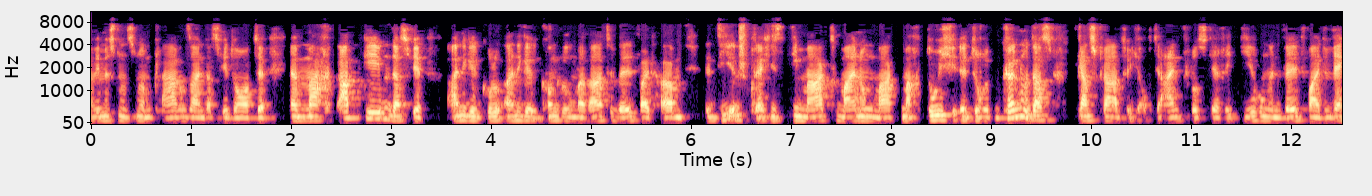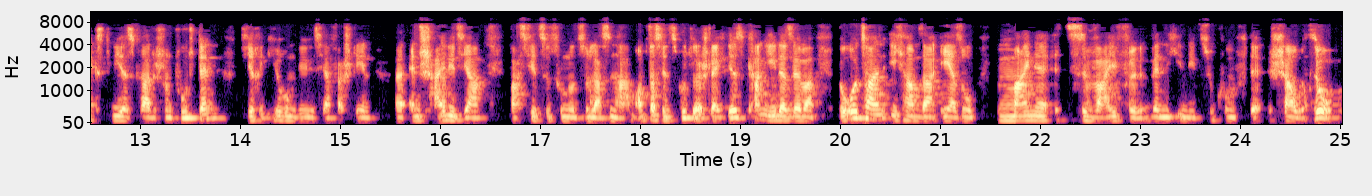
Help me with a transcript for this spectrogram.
wir müssen uns nur im Klaren sein, dass wir dort äh, Macht abgeben, dass wir einige, einige Konglomerate weltweit haben, die entsprechend die Marktmeinung, Marktmacht durchdrücken können und dass ganz klar natürlich auch der Einfluss der Regierungen weltweit wächst, wie es gerade schon tut, denn die Regierung, wie wir es ja verstehen, äh, entscheidet ja, was wir zu tun und zu lassen haben. Ob das jetzt gut oder schlecht ist, kann jeder selber beurteilen. Ich habe da eher so meine Zweifel, wenn ich in die Zukunft äh, schaue. So,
